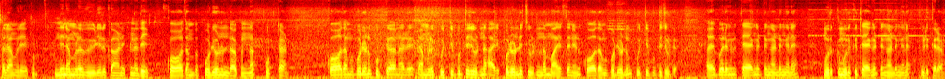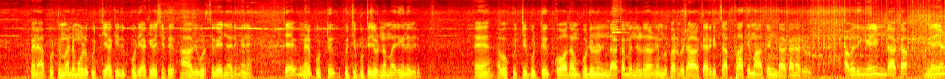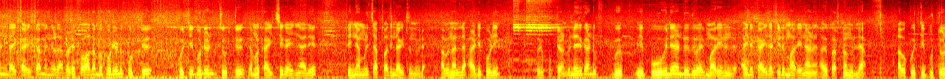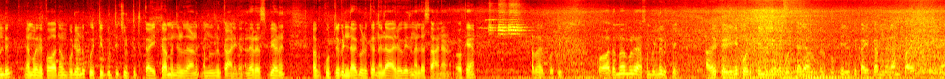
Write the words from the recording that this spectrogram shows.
അസ്സലാമലൈക്കും ഇന്ന് നമ്മൾ വീഡിയോയിൽ കാണിക്കുന്നത് ഗോതമ്പ് പൊടി കൊണ്ട് ഉണ്ടാക്കുന്ന പുട്ടാണ്. ഗോതമ്പ് പൊടി കൊണ്ട് പുട്ട് പറഞ്ഞാൽ നമ്മൾ കുറ്റിപ്പുട്ട് ചൂടുന്ന അരിപ്പൊടി കൊണ്ട് ചുടുന്ന മാതിരി തന്നെയാണ് ഗോതമ്പ് പൊടി കൊണ്ടും കുറ്റിപ്പുട്ട് ചുടുക. അതേപോലെ ഇങ്ങനെ തേങ്ങ ഇട്ടുങ്ങാണ്ട് ഇങ്ങനെ മുറുക്ക് മുറുക്ക് തേങ്ങ ഇട്ടുങ്ങാണ്ട് ഇങ്ങനെ എടുക്കലാണ്. ഇങ്ങനെ ആ പുട്ടുമ്പാന്റെ മുകളിൽ കുറ്റിയാക്കി പൊടിയാക്കി വെച്ചിട്ട് ആവി കൊടുത്തു കഴിഞ്ഞാൽ ഇങ്ങനെ തേ ഇങ്ങനെ പുട്ട് കുറ്റിപ്പുട്ട് ചുടുന്ന മാതിരി ഇങ്ങനെ വരും. അപ്പോൾ കുറ്റിപ്പുട്ട് ഗോതമ്പ് പൊടി കൊണ്ട് ഉണ്ടാക്കാം എന്നുള്ളതാണ് നമ്മൾ പറയുന്നത് പക്ഷേ ആൾക്കാർക്ക് ചപ്പാത്തി മാത്രമേ ഉണ്ടാക്കാൻ അറിയുള്ളൂ. അപ്പോൾ ഇത് ഇങ്ങനെ ഉണ്ടാക്കാം ഇങ്ങനെയാണ് ഉണ്ടായി കഴിക്കാം എന്നുള്ളതാണ്. പക്ഷേ ഗോതമ്പ് പൊടി കൊണ്ട് പുട്ട് കുറ്റിപ്പുട്ട് ചുട്ട് നമ്മൾ കഴിച്ച് കഴിഞ്ഞാൽ പിന്നെ നമ്മൾ ചപ്പാത്തി ഉണ്ടാക്കി തിന്നൂല. അപ്പോൾ നല്ല അടിപൊളി ഒരു പുട്ടാണ്. പിന്നെ ഇത് കണ്ട് ഈ പൂവിന്റെ രണ്ട് ഇത് അത് മറിയനുണ്ട്. അതിന്റെ കൈ തട്ടിയിട്ട് മറിയനാണ്. അത് പ്രശ്നമൊന്നുമില്ല. അപ്പോൾ കുറ്റിപ്പുട്ട് കൊണ്ട് നമ്മൾ ഗോതമ്പ് പൊടി കൊണ്ട് കുറ്റിപ്പുട്ട് ചുട്ട് കഴിക്കാം എന്നുള്ളതാണ് നമ്മളിന്ന് കാണിക്കുന്നത് നല്ല റെസിപ്പിയാണ്. അപ്പോൾ കുട്ടികൾക്ക് ഉണ്ടാക്കി കൊടുക്കുക. നല്ല ആരോഗ്യത്തിന് നല്ല സാധനമാണ്. ഓക്കെ? അപ്പോൾ കുറ്റി ഗോതമ്പ് നമ്മൾ രസം പിടിന്ന് കിട്ടും. അവർ കഴുകി പൊടിച്ച് മില്ലുകൊണ്ട് പൊടിച്ചാൽ അവർക്ക് പുട്ടി ചുട്ട് കഴിക്കാം എന്നുള്ളതാണ് പറയുന്നത്. ഓക്കെ?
